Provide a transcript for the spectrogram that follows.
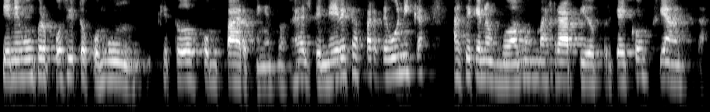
tienen un propósito común que todos comparten. Entonces, al tener esa parte única, hace que nos movamos más rápido porque hay confianza.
